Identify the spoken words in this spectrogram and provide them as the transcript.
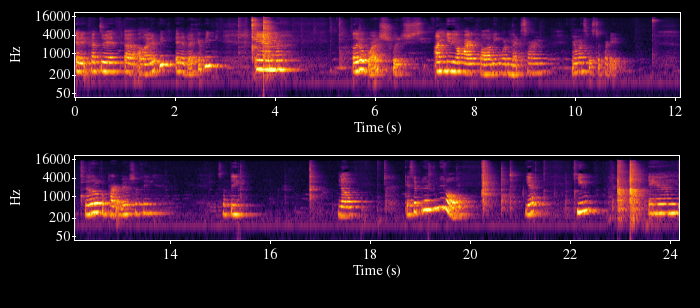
and it cuts with uh, a lighter pink and a darker pink, and a little brush, which I'm getting a higher quality one next time. Where am I supposed to put it? there a little compartment or something? Something? No. Guess I put it in the middle. Yep. Cute. And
